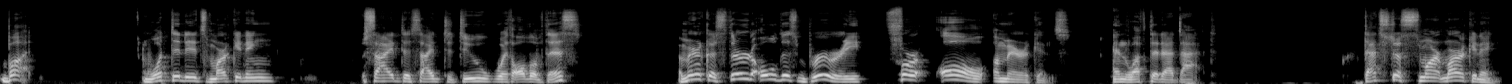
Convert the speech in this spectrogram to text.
But what did its marketing side decide to do with all of this? America's third oldest brewery for all Americans and left it at that. That's just smart marketing.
